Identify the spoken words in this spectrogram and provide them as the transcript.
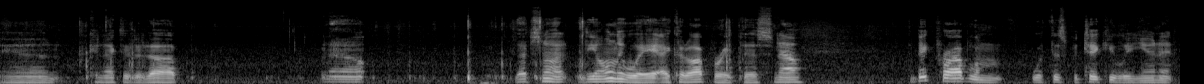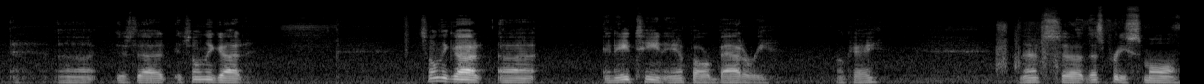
and connected it up. Now, that's not the only way I could operate this. Now, the big problem with this particular unit uh, is that it's only got it's only got uh, an 18 amp hour battery. Okay, and that's uh, that's pretty small,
